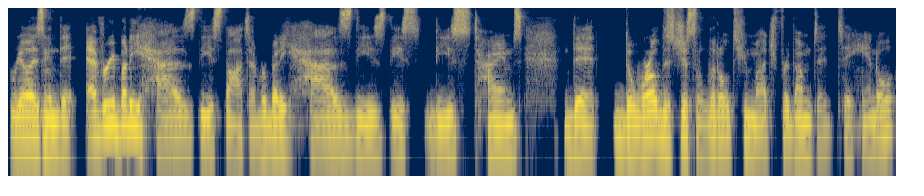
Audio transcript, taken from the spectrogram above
realizing that everybody has these thoughts everybody has these these these times that the world is just a little too much for them to, to handle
